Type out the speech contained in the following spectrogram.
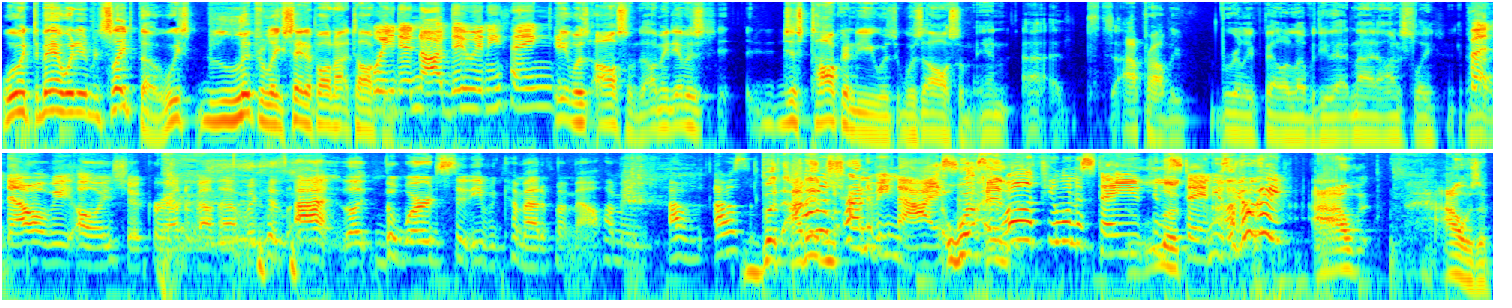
We went to bed. We didn't even sleep though. We literally stayed up all night talking. We did not do anything. It was awesome. I mean, it was just talking to you was, was awesome, and I, I probably really fell in love with you that night. Honestly, But now we always joke around about that because I like the words didn't even come out of my mouth. I mean, I was, I was, But I was didn't- trying to be nice. Well, Well, well, if you want to stay, you can Look, stay. And he's like, okay. I, I was a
